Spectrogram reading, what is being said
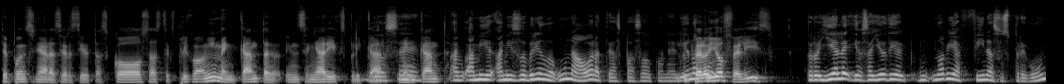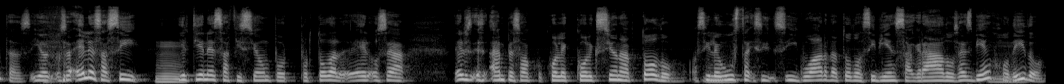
te puedo enseñar a hacer ciertas cosas. Te explico. A mí me encanta enseñar y explicar. Sé. Me encanta. A, a mi, a mi sobrino, una hora te has pasado con él. Yo no Pero puedo- yo feliz. Pero y él, o sea, yo digo, no había fin a sus preguntas. Y yo- o sea, él es así. Mm. Y él tiene esa afición por, por toda... Él, o sea, él ha empezado a cole, coleccionar todo. Así Mm. le gusta, y, y guarda todo así bien sagrado. O sea, es bien Mm. jodido.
